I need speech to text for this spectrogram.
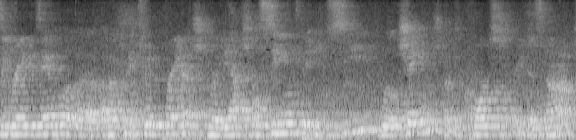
is a great example of a, of a pretty good branch where the actual scenes that you see will change, but the core story does not.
